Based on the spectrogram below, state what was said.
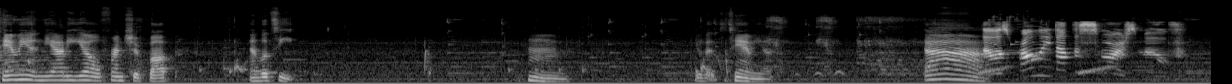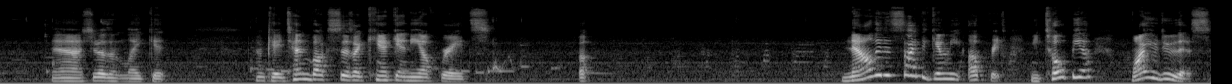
Tammy and Yadiel friendship up. And let's eat. Hmm. Give that to Tamia. Ah! That was probably not the smartest move. Yeah, she doesn't like it. Okay, 10 bucks says I can't get any upgrades. Uh, now they decide to give me upgrades. Miitopia, why you do this?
